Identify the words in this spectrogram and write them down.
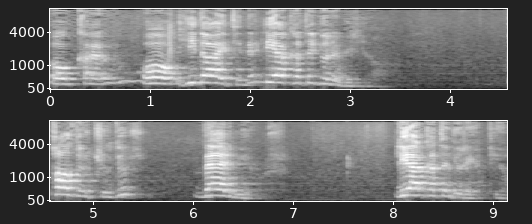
O, o hidayeti de liyakata göre veriyor. Paldır küldür vermiyor. Liyakata göre yapıyor.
